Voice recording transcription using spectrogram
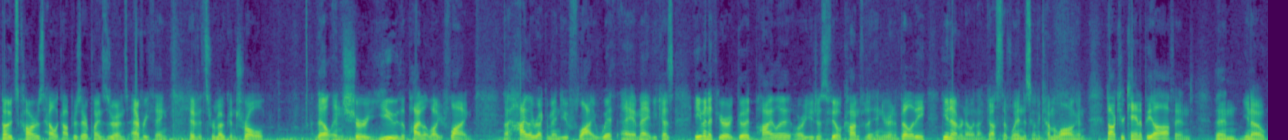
boats, cars, helicopters, airplanes, drones, everything. If it's remote control, they'll insure you, the pilot, while you're flying. I highly recommend you fly with AMA because even if you're a good pilot or you just feel confident in your ability, you never know when that gust of wind is going to come along and knock your canopy off and then, you know,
